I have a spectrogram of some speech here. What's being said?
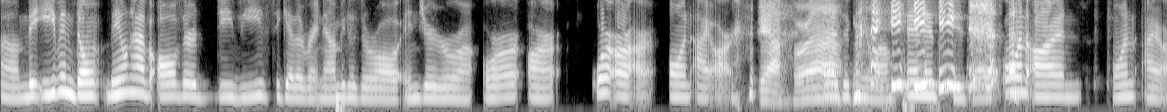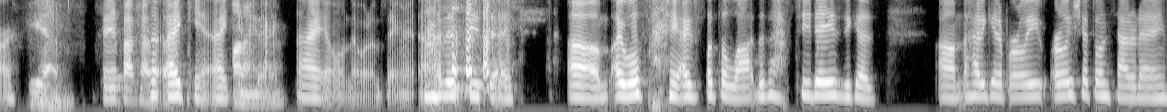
Um, they even don't they don't have all of their DBs together right now because they're all injured or or are or are on IR. Yeah. that took me a while, and it's Tuesday on on on IR. Yes. Say it five times. Fast. I can't. I can't say. IR. I don't know what I'm saying right now. It is Tuesday. um, I will say I've slept a lot the past two days because um, I had to get up early, early shift on Saturday.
